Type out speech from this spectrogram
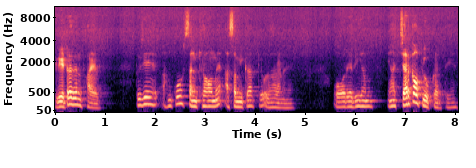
greater than five तो ये हमको संख्याओं में असमिका के उदाहरण हैं। और यदि हम यहाँ चर का उपयोग करते हैं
